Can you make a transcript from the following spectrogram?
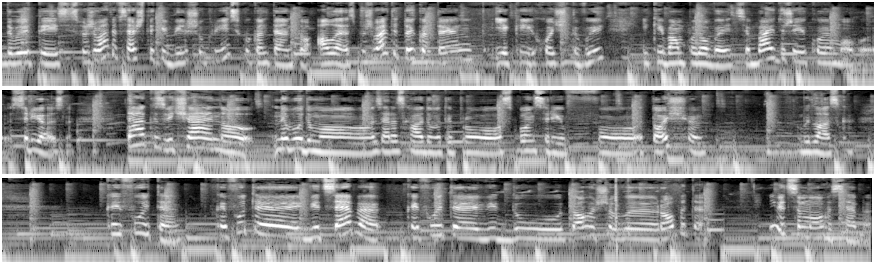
дивитись, споживати все ж таки більше українського контенту, але споживайте той контент, який хочете ви, який вам подобається. Байдуже якою мовою. Серйозно. Так, звичайно, не будемо зараз згадувати про спонсорів тощо. Будь ласка, кайфуйте, кайфуйте від себе, кайфуйте від того, що ви робите, і від самого себе.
